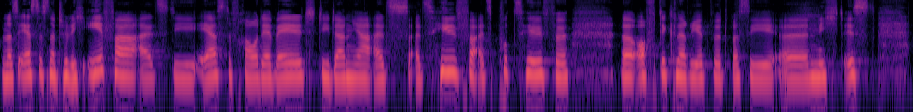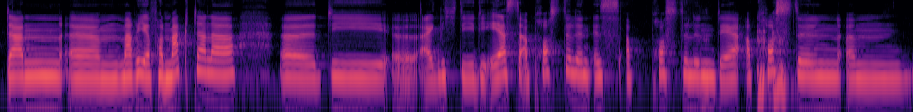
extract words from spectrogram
Und das erste ist natürlich Eva als die erste Frau der Welt, die dann ja als, als Hilfe, als Putzhilfe äh, oft deklariert wird, was sie äh, nicht ist. Dann ähm, Maria von Magdala, die äh, eigentlich die, die erste Apostelin ist, Apostelin der Aposteln. Ähm,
